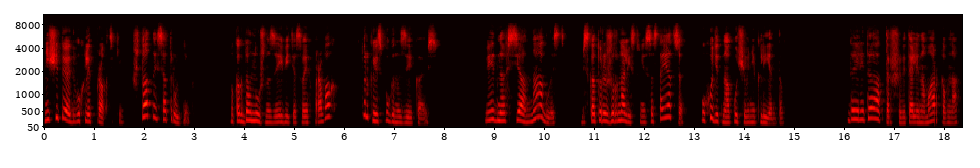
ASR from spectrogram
не считая двух лет практики, штатный сотрудник. Но когда нужно заявить о своих правах, только испуганно заикаюсь. Видно, вся наглость, без которой журналисту не состояться, уходит на окучивание клиентов. Да и редакторша Виталина Марковна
